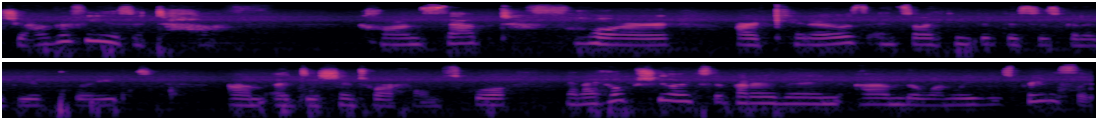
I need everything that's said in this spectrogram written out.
geography is a tough concept for our kiddos, and so I think that this is going to be a great um, addition to our homeschool, and I hope she likes it better than um, the one we've used previously.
